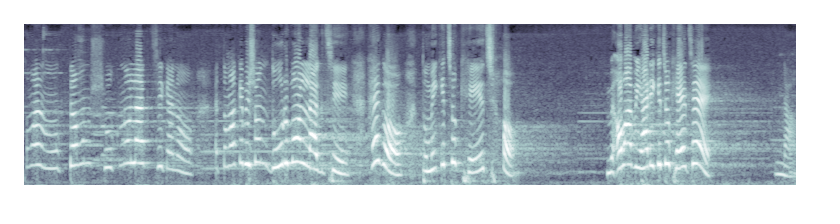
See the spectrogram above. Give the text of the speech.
তোমার মুখটা এমন শুকনো লাগছে কেন? তোমাকে ভীষণ দুর্বল লাগছে। হ্যাঁ গো, তুমি কিছু খেয়েছ? ও মা, বিহারি কিছু খেয়েছে? না।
